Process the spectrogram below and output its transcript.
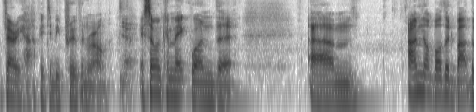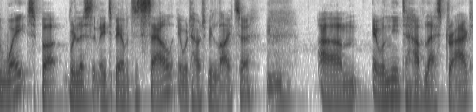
very happy to be proven wrong. Yeah. If someone can make one that um I'm not bothered about the weight, but realistically to be able to sell, it would have to be lighter. Um, it will need to have less drag,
